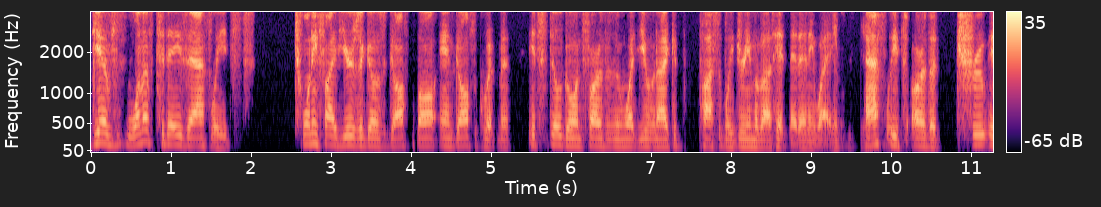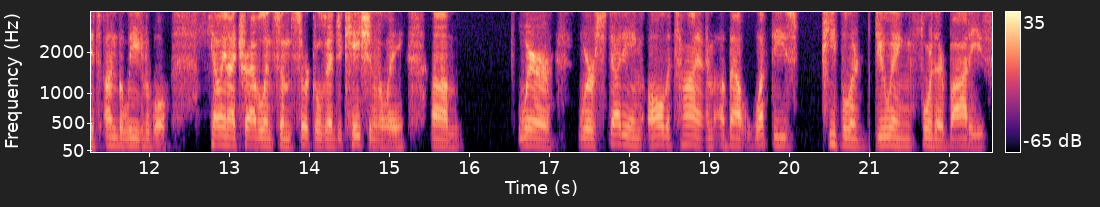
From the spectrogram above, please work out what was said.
give one of today's athletes 25 years ago's golf ball and golf equipment, it's still going farther than what you and I could possibly dream about hitting it anyway. Yep. Yeah. Athletes are the true, it's unbelievable. Kelly and I travel in some circles educationally um, where we're studying all the time about what these people are doing for their bodies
